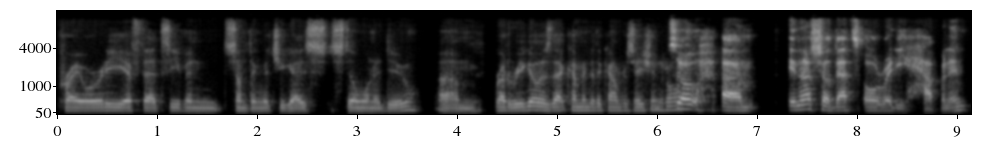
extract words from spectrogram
priority if that's even something that you guys still want to do? Um, Rodrigo, does that come into the conversation at all? So, um, in a nutshell, that's already happening,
